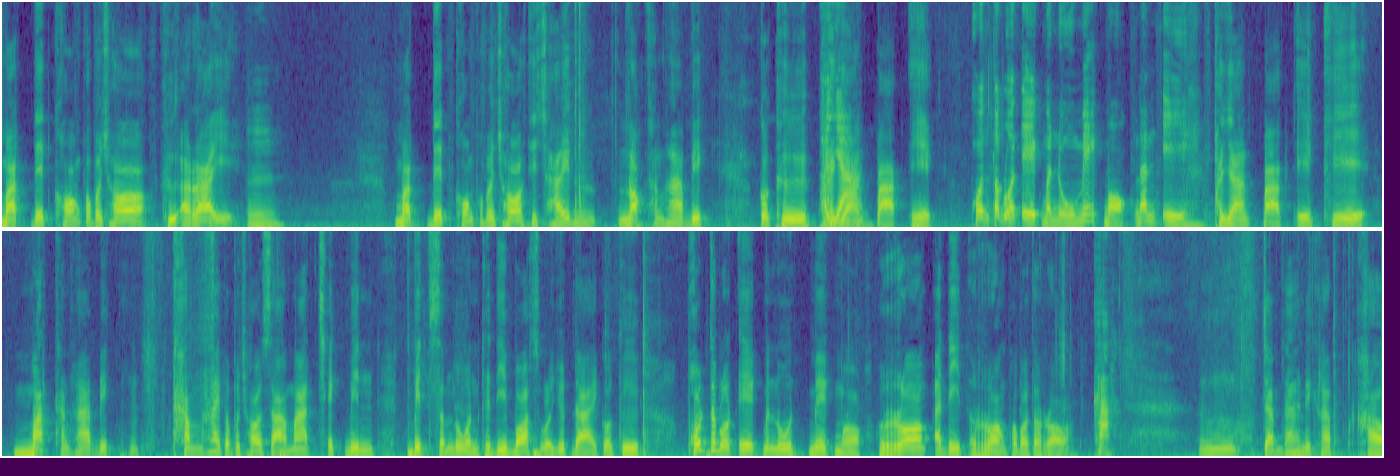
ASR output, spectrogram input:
หมัดเด็ดของปปชคืออะไรอืมหมัดเด็ดของปปชที่ใช้น็อกทั้ง 5 บิ๊กก็คือพพยานยานปากเอก พลตำรวจเอกมนูเมฆหมอกนั่นเอง พยานปากเอกที่มัดทั้ง 5 บิ๊กทำให้ปปชสามารถเช็คบิน ปิดสำนวนคดีบอสวรยุทธ์ได้ก็คือพลตำรวจเอกมนูเมฆหมอก รองอดีตรองพบตรค่ะอืมจำได้ไหมครับ เขา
